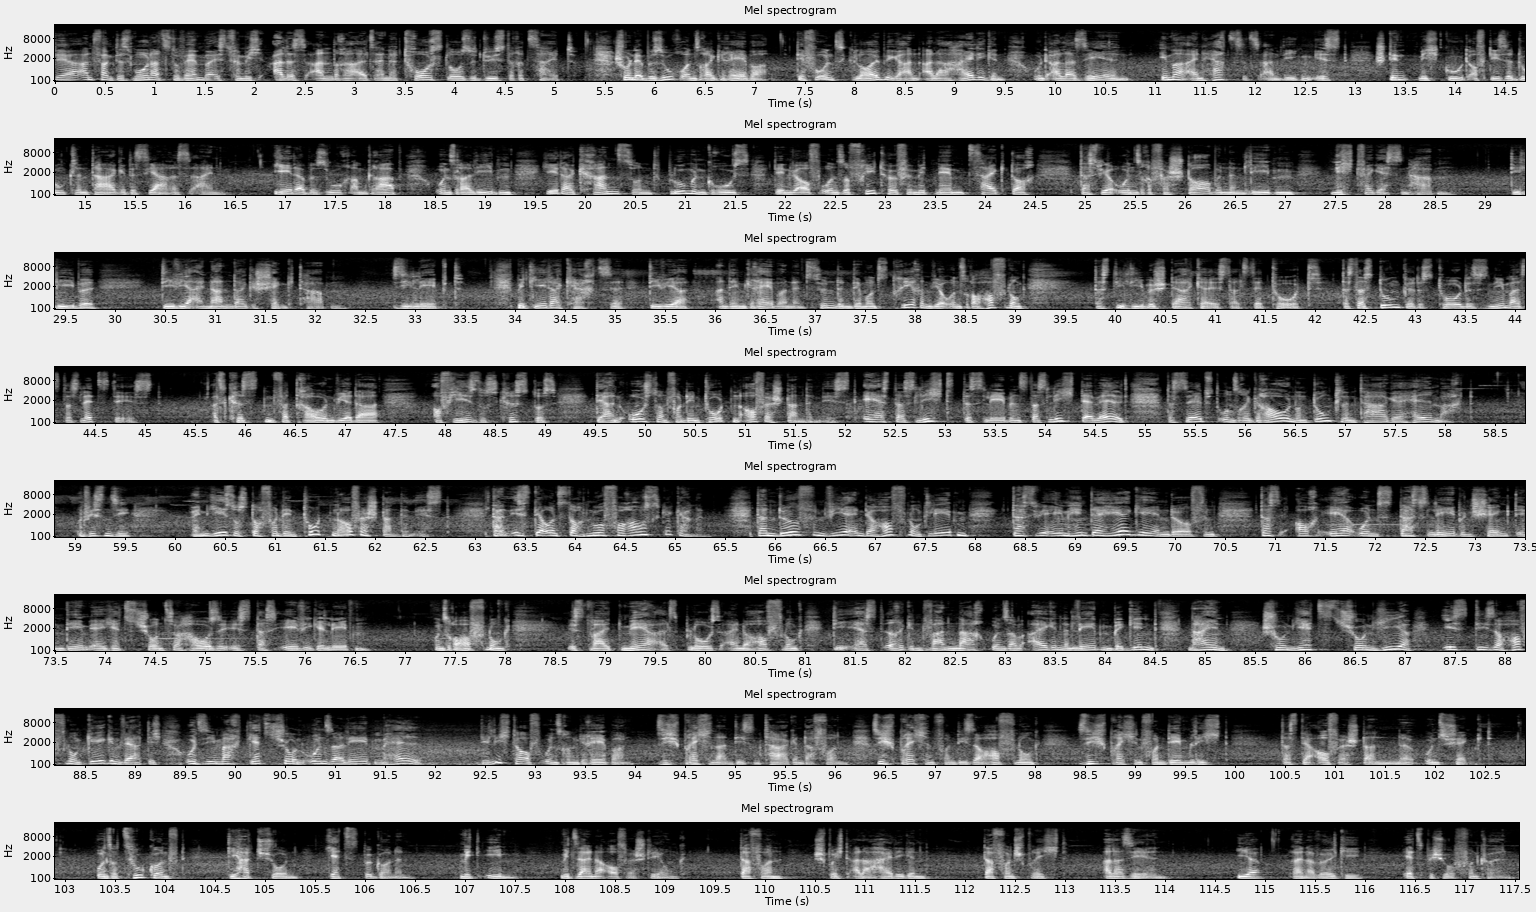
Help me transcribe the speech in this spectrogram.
Der Anfang des Monats November ist für mich alles andere als eine trostlose, düstere Zeit. Schon der Besuch unserer Gräber, der für uns Gläubige an aller Heiligen und aller Seelen immer ein Herzensanliegen ist, stimmt mich gut auf diese dunklen Tage des Jahres ein. Jeder Besuch am Grab unserer Lieben, jeder Kranz und Blumengruß, den wir auf unsere Friedhöfe mitnehmen, zeigt doch, dass wir unsere verstorbenen Lieben nicht vergessen haben die Liebe, die wir einander geschenkt haben. Sie lebt. Mit jeder Kerze, die wir an den Gräbern entzünden, demonstrieren wir unsere Hoffnung, dass die Liebe stärker ist als der Tod, dass das Dunkel des Todes niemals das Letzte ist. Als Christen vertrauen wir da auf Jesus Christus, der an Ostern von den Toten auferstanden ist. Er ist das Licht des Lebens, das Licht der Welt, das selbst unsere grauen und dunklen Tage hell macht. Wissen Sie, wenn Jesus doch von den Toten auferstanden ist, dann ist er uns doch nur vorausgegangen. Dann dürfen wir in der Hoffnung leben, dass wir ihm hinterhergehen dürfen, dass auch er uns das Leben schenkt, in dem er jetzt schon zu Hause ist, das ewige Leben. Unsere Hoffnung ist weit mehr als bloß eine Hoffnung, die erst irgendwann nach unserem eigenen Leben beginnt. Nein, schon jetzt, schon hier ist diese Hoffnung gegenwärtig und sie macht jetzt schon unser Leben hell. Die Lichter auf unseren Gräbern, sie sprechen an diesen Tagen davon. Sie sprechen von dieser Hoffnung. Sie sprechen von dem Licht, das der Auferstandene uns schenkt. Unsere Zukunft, die hat schon jetzt begonnen. Mit ihm mit seiner Auferstehung. Davon spricht aller Heiligen, davon spricht aller Seelen. Ihr, Rainer Wölki, Erzbischof von Köln.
